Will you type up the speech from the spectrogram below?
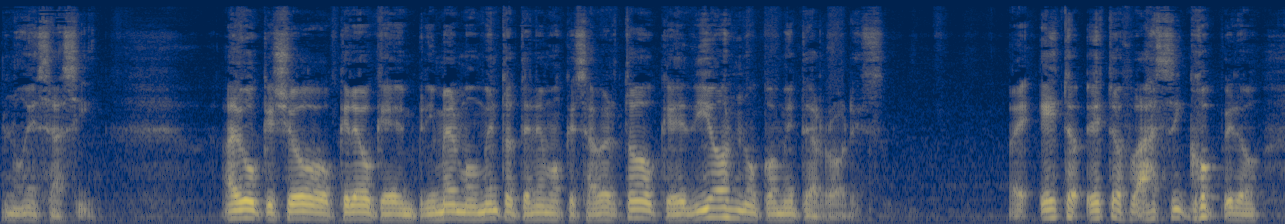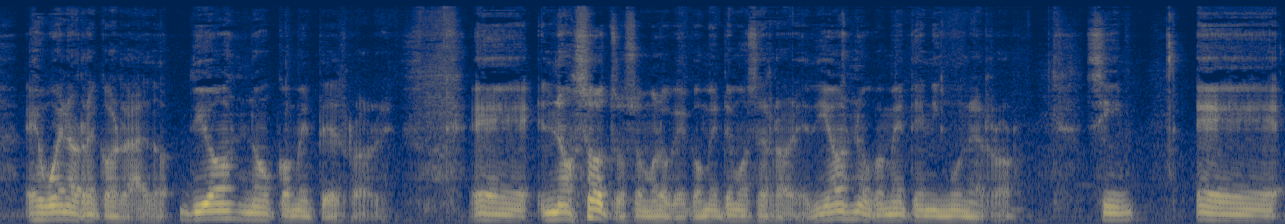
no es así. Algo que yo creo que en primer momento tenemos que saber todo, que Dios no comete errores. Eh, esto, esto es básico, pero es bueno recordarlo. Dios no comete errores. Eh, nosotros somos los que cometemos errores. Dios no comete ningún error. ¿sí? Eh,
